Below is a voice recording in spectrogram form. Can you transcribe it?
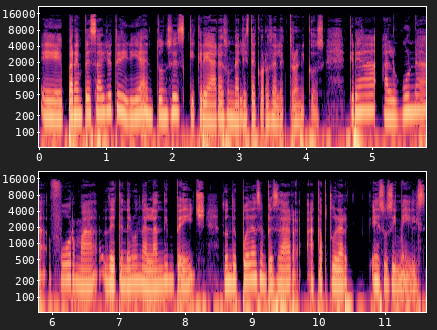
Eh, para empezar, yo te diría entonces que crearas una lista de correos electrónicos. Crea alguna forma de tener una landing page donde puedas empezar a capturar esos emails.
